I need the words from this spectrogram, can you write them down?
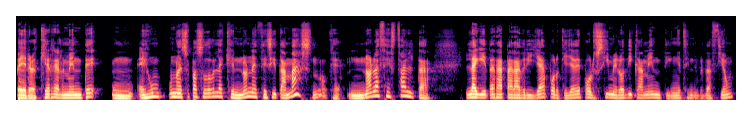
pero es que realmente mm, es un- uno de esos pasodobles que no necesita más, ¿no? Que no le hace falta la guitarra para brillar porque ya de por sí melódicamente en esta interpretación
